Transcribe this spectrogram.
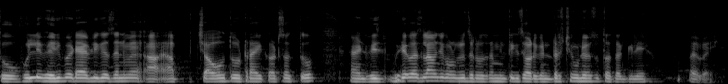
तो फुल्ली वेरीफाइड एप्लीकेशन में आ, आप चाहो तो ट्राई कर सकते हो। एंड वीडियो का सलाम मुझे ज़रूरत मिलती है किसी और इंटरेस्टिंग वीडियो तब तक के लिए। बाय बाय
